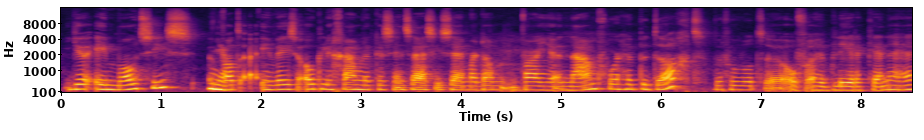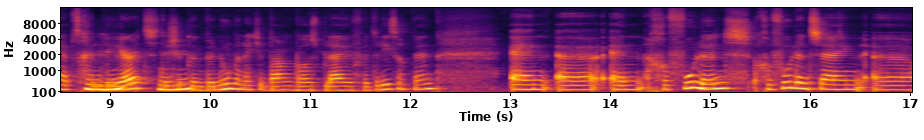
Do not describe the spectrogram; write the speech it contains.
je emoties, Ja. wat in wezen ook lichamelijke sensaties zijn, maar dan waar je een naam voor hebt bedacht, bijvoorbeeld, eh, of hebt leren kennen, hè, hebt Mhm. geleerd. Dus je Mhm. kunt benoemen dat je bang, boos, blij of verdrietig bent. En, eh, en gevoelens, gevoelens zijn, eh,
